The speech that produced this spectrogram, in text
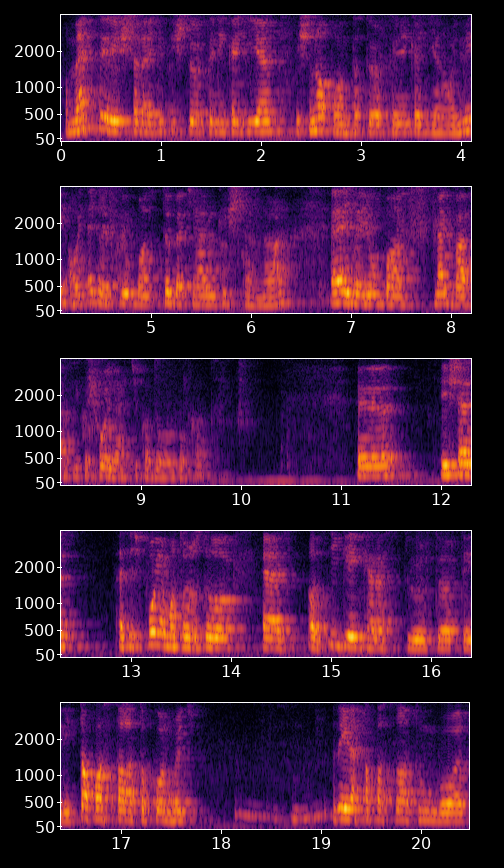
A megtéréssel együtt is történik egy ilyen, és naponta történik egy ilyen, hogy mi, ahogy egyre jobban többet járunk Istennel, egyre jobban megváltozik, hogy hogy látjuk a dolgokat. És ez, ez egy folyamatos dolog, ez az igén keresztül történik, tapasztalatokon, hogy az élettapasztalatunkból,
